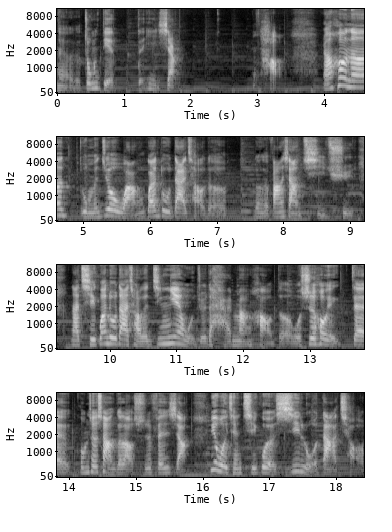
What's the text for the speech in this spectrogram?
呃终点的意象。好，然后呢，我们就往关渡大桥的。那个方向骑去，那骑关渡大桥的经验，我觉得还蛮好的。我事后也在公车上跟老师分享，因为我以前骑过有西罗大桥，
